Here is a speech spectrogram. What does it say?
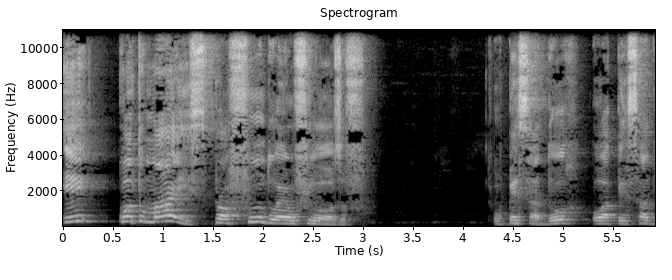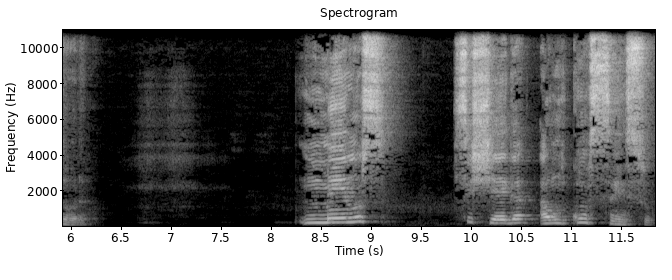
E quanto mais profundo é o filósofo, o pensador ou a pensadora, menos se chega a um consenso,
